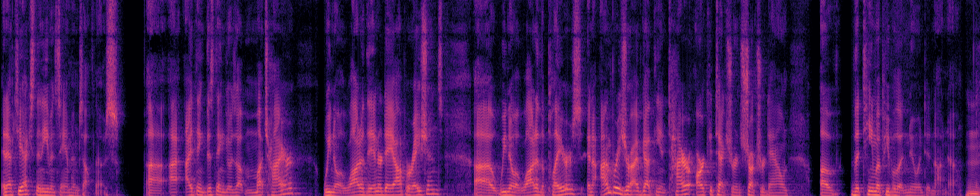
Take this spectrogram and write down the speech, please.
and FTX than even Sam himself knows. Uh, I, I think this thing goes up much higher. We know a lot of the interday operations. Uh, we know a lot of the players, and I'm pretty sure I've got the entire architecture and structure down of the team of people that knew and did not know.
